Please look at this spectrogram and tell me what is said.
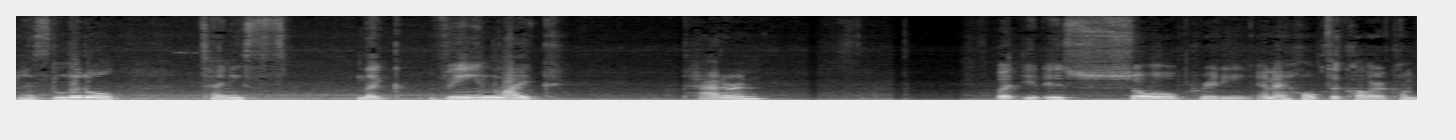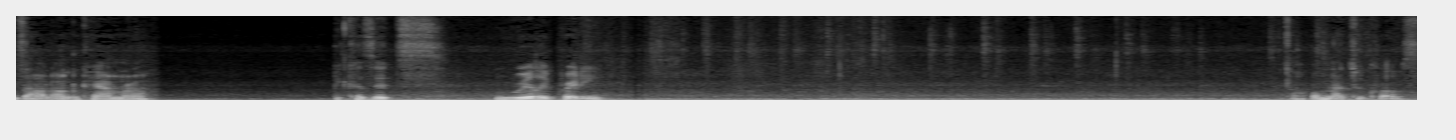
It has little tiny like vein like pattern but it is so pretty and I hope the color comes out on camera because it's really pretty. Hope I'm not too close.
